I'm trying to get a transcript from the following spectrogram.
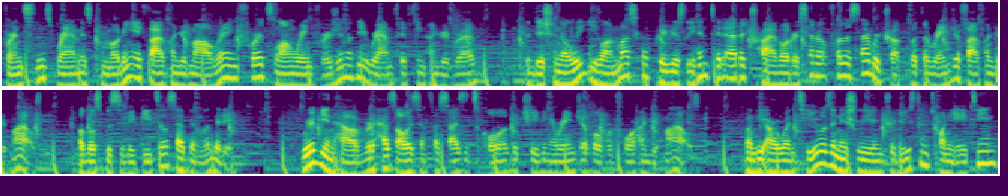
For instance, Ram is promoting a 500 mile range for its long range version of the Ram 1500 Rev. Additionally, Elon Musk had previously hinted at a tri motor setup for the Cybertruck with a range of 500 miles, although specific details have been limited. Rivian, however, has always emphasized its goal of achieving a range of over 400 miles. When the R1T was initially introduced in 2018,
